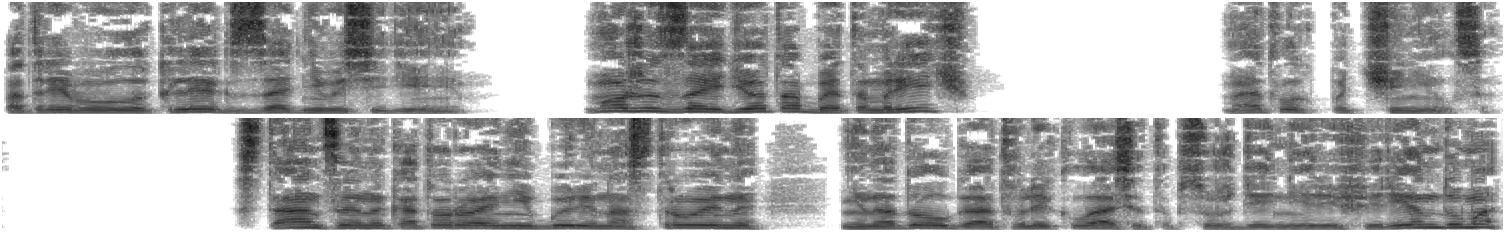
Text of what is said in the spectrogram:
потребовала Клек с заднего сиденья. Может, зайдет об этом речь? Мэтлок подчинился. Станция, на которую они были настроены, ненадолго отвлеклась от обсуждения референдума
